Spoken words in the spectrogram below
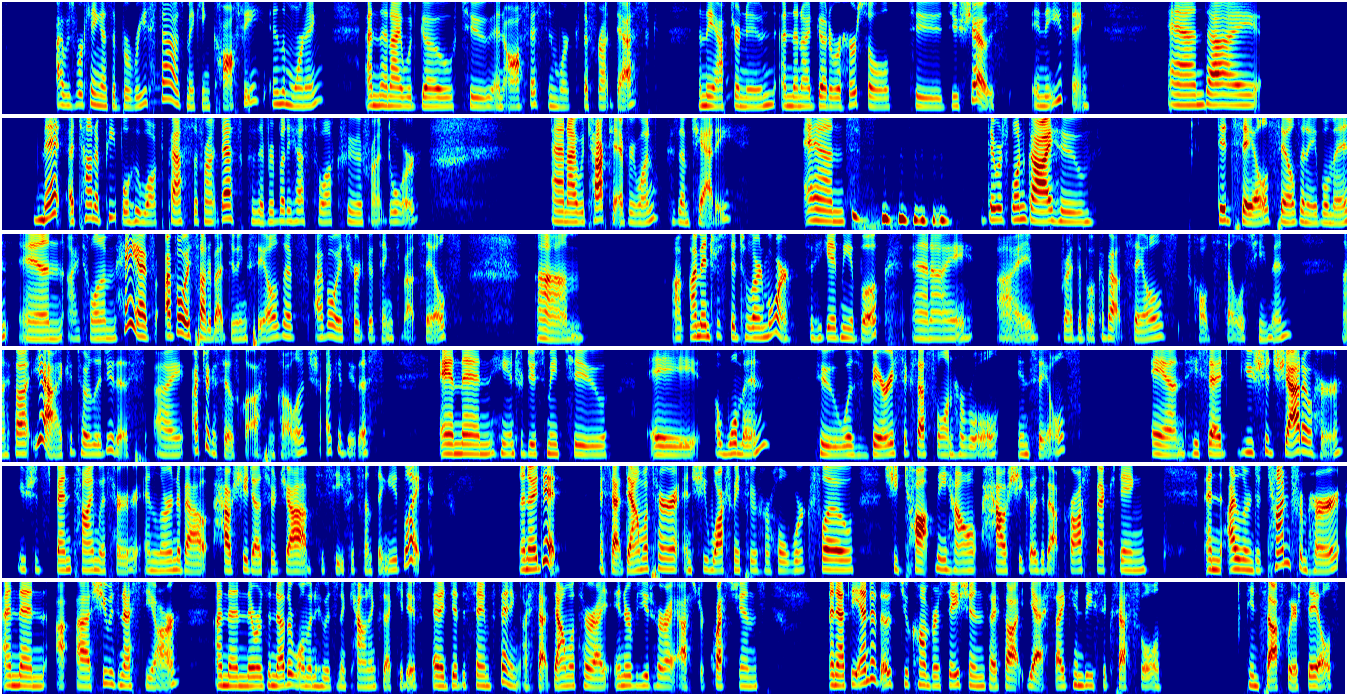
I was working as a barista. I was making coffee in the morning, and then I would go to an office and work the front desk in the afternoon, and then I'd go to rehearsal to do shows in the evening. And I met a ton of people who walked past the front desk because everybody has to walk through the front door. And I would talk to everyone because I'm chatty. And there was one guy who did sales, sales enablement, and I told him, "Hey, I've I've always thought about doing sales. I've I've always heard good things about sales." Um, I'm interested to learn more. So he gave me a book, and I I read the book about sales. It's called To Sell is Human. I thought, yeah, I could totally do this. I, I took a sales class in college. I could do this. And then he introduced me to a, a woman who was very successful in her role in sales. And he said, You should shadow her. You should spend time with her and learn about how she does her job to see if it's something you'd like. And I did. I sat down with her and she walked me through her whole workflow. She taught me how how she goes about prospecting and I learned a ton from her. And then uh, uh she was an SDR, and then there was another woman who was an account executive, and I did the same thing. I sat down with her, I interviewed her, I asked her questions, and at the end of those two conversations, I thought, yes, I can be successful in software sales.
